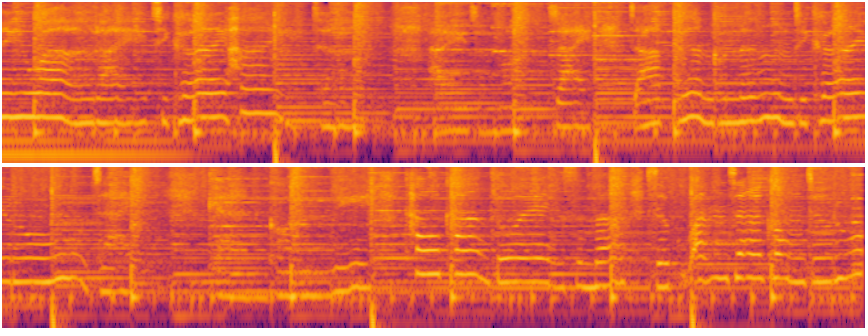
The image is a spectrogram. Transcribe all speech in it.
ไม่ว่าอะไรที่เคยให้เธอ ให้เธอหมดใจ จากเพื่อนคนหนึ่งที่เคยรู้ใจแค่นคนนี้เข้าข้างตัวเองเสมอ สักวันเธอคงจะรู้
